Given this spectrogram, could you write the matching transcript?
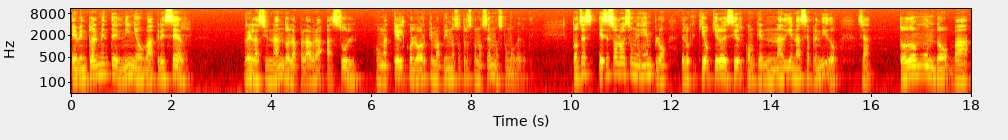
eventualmente el niño va a crecer relacionando la palabra azul con aquel color que más bien nosotros conocemos como verde. Entonces, ese solo es un ejemplo de lo que yo quiero decir con que nadie nace aprendido. O sea, todo mundo va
